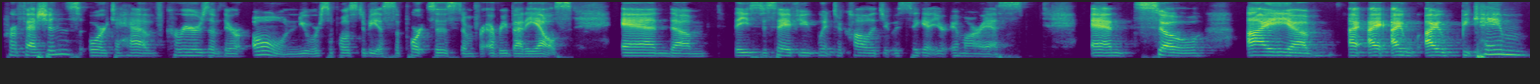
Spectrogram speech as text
professions or to have careers of their own you were supposed to be a support system for everybody else and um, they used to say if you went to college it was to get your mrs and so i um, I, I i became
